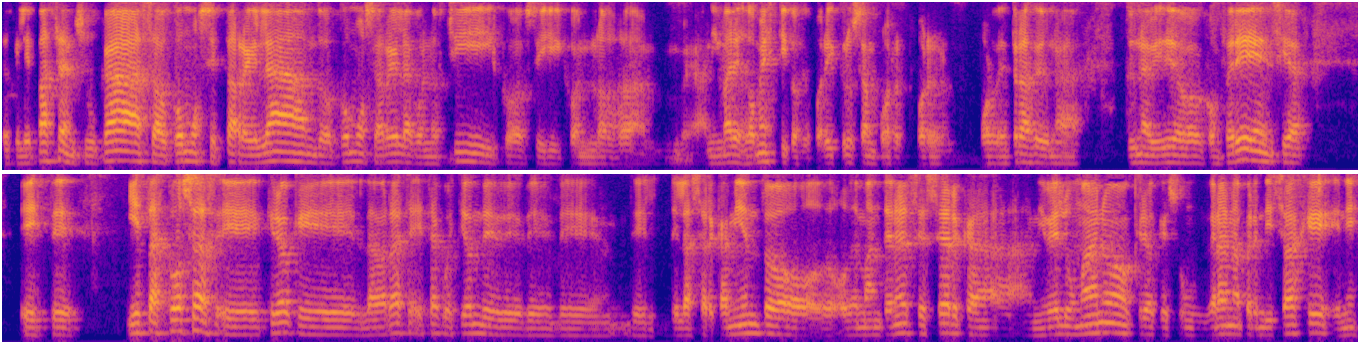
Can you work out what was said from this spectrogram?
lo que le pasa en su casa o cómo se está arreglando, cómo se arregla con los chicos y con los ah, animales domésticos que por ahí cruzan por, detrás de una, de una videoconferencia. Este, y estas cosas, eh, creo que la verdad esta, cuestión del acercamiento o de mantenerse cerca a nivel humano, creo que es un gran aprendizaje en,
